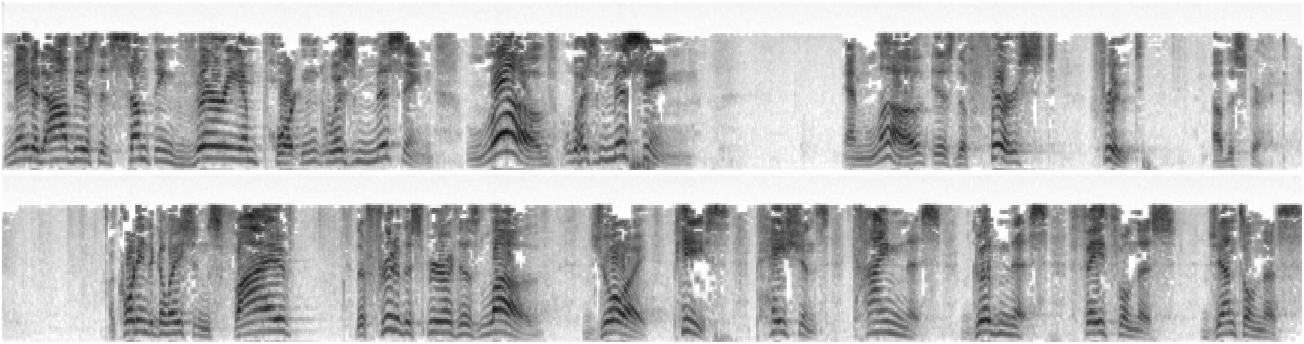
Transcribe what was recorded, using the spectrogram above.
made it obvious that something very important was missing. Love was missing. And love is the first fruit of the Spirit. According to Galatians 5, the fruit of the Spirit is love, joy, peace, patience, kindness, goodness, faithfulness, gentleness,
